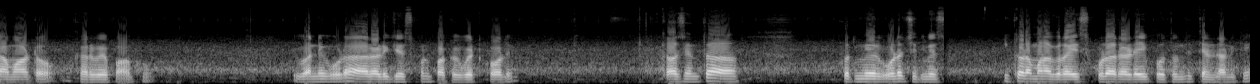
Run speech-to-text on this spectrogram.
టమాటో కరివేపాకు ఇవన్నీ కూడా రెడీ చేసుకొని పక్కకు పెట్టుకోవాలి. కాసింత కొత్తిమీర కూడా చిదిమేసి ఇక్కడ మనకు రైస్ కూడా రెడీ అయిపోతుంది తినడానికి.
